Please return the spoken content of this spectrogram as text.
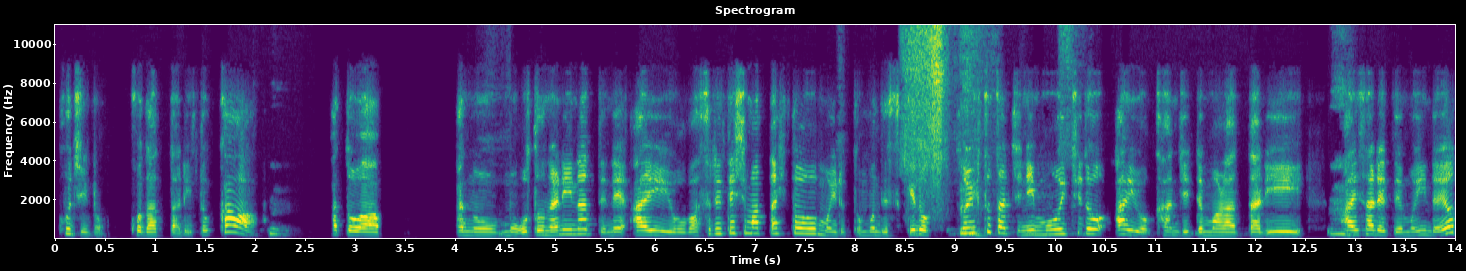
孤児の子だったりとか、うんあとは、あの、もう大人になってね、愛を忘れてしまった人もいると思うんですけど、そういう人たちにもう一度愛を感じてもらったり、うん愛されてもいいんだよっ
